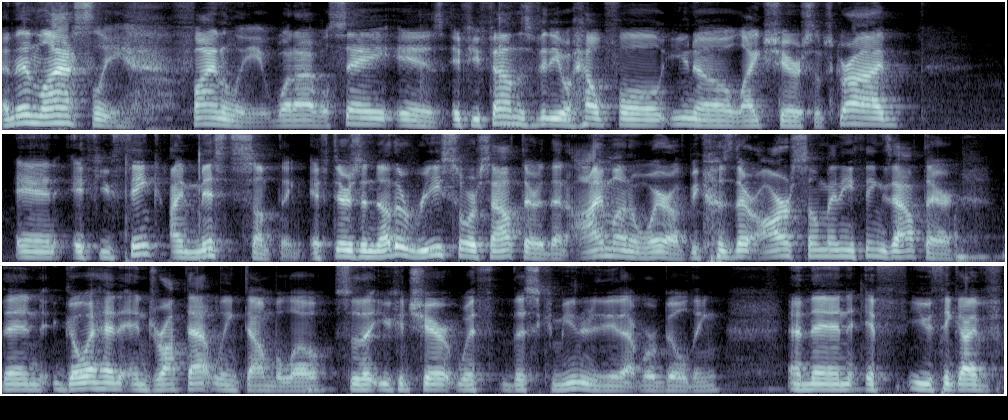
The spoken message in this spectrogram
And then lastly, finally, what I will say is if you found this video helpful, you know, like, share, subscribe. And if you think I missed something, if there's another resource out there that I'm unaware of, because there are so many things out there, then go ahead and drop that link down below so that you can share it with this community that we're building. And then if you think I've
